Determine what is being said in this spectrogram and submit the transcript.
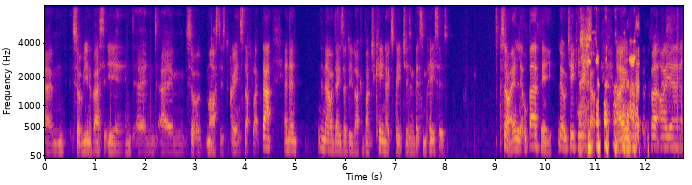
um, sort of university and, and um, sort of master's degree and stuff like that. And then nowadays I do like a bunch of keynote speeches and bits and pieces. Sorry, a little burpee, little cheeky hiccup. um, but I, uh,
